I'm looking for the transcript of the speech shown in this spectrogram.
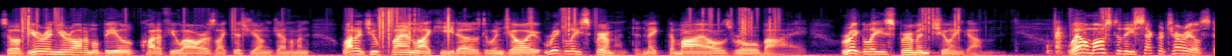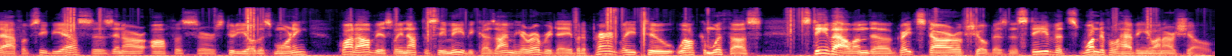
So if you're in your automobile quite a few hours, like this young gentleman, why don't you plan like he does to enjoy Wrigley Spearmint and make the miles roll by? Wrigley Spearmint Chewing Gum. Well, most of the secretarial staff of CBS is in our office or studio this morning. Quite obviously, not to see me because I'm here every day, but apparently to welcome with us Steve Allen, a great star of show business. Steve, it's wonderful having you on our show.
